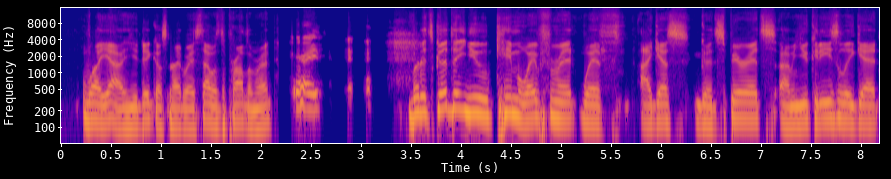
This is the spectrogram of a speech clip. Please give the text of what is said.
well, yeah, you did go sideways. That was the problem, right? Right. but it's good that you came away from it with, I guess, good spirits. Um, you could easily get,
